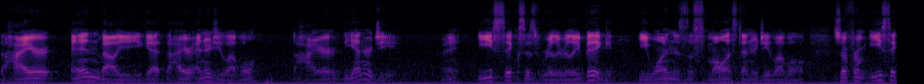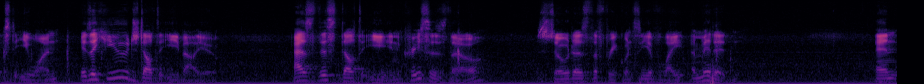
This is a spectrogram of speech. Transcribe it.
the higher n value you get, the higher energy level, the higher the energy. Right? E6 is really, really big. E1 is the smallest energy level. So from E6 to E1 is a huge delta E value. As this delta E increases, though, so does the frequency of light emitted. And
